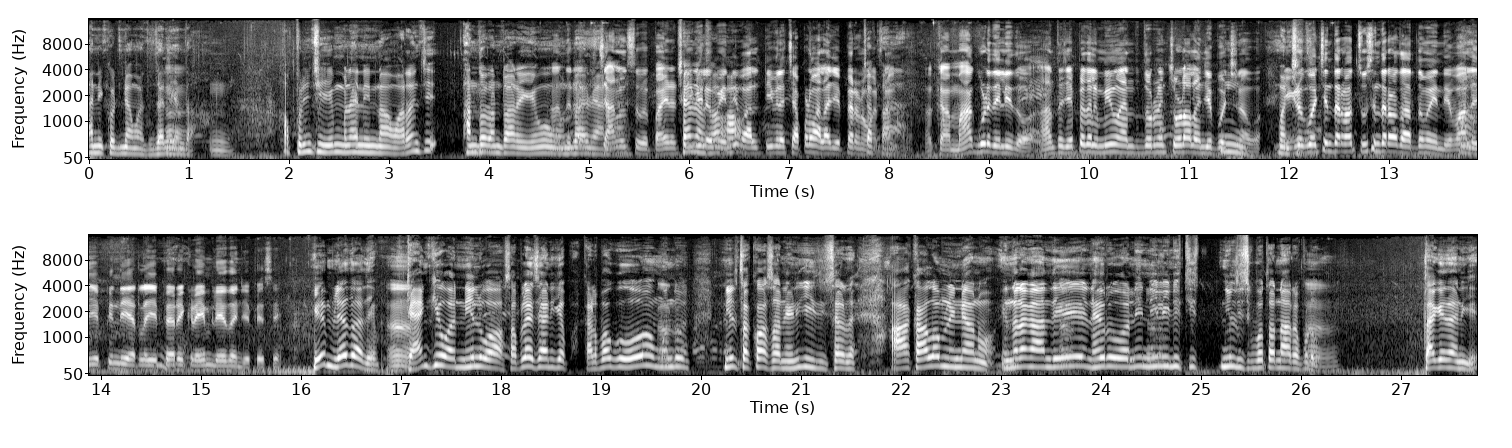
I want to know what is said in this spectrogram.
అన్ని కొట్టినాము అది జరిగిందా? అప్పటి నుంచి ఏం లే, నిన్న వారం నుంచి అందరూ అంటారు ఏమో అని. ఛానల్స్ పైన టీవీలో పోయింది. వాళ్ళ టీవీలో చెప్పడం అలా చెప్పారు అనమాట మాకు కూడా తెలీదు. అంత చెప్పేదానికి మేము అంత దూరం నుంచి చూడాలని చెప్పి వచ్చినాము. ఇక్కడికి వచ్చిన తర్వాత చూసిన తర్వాత అర్థమైంది. వాళ్ళు చెప్పింది ఎట్లా చెప్పారు ఇక్కడ ఏం లేదని చెప్పేసి. ఏం లేదు అది. ట్యాంక్ నీళ్ళు సప్లై చేయడానికి కడపకు ముందు నీళ్ళు తక్కువ సరే. ఆ కాలంలో నిన్నాను ఇందిరాగాంధీ నెహ్రూ అని నీళ్ళు నీళ్ళు తీసుకుపోతున్నారు అప్పుడు. తాగేదానికి.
